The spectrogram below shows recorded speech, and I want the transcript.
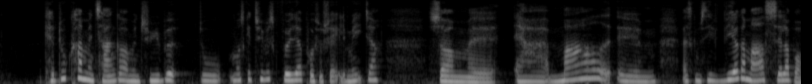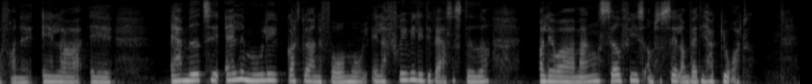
kan du komme i tanker om en type, du måske typisk følger på sociale medier, som øh, er meget, øh, hvad skal man sige, virker meget selvopoffrende, eller øh, er med til alle mulige godtgørende formål, eller frivilligt diverse steder, og laver mange selfies om sig selv, om hvad de har gjort,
